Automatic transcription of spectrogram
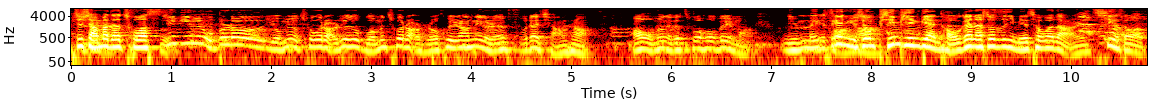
就想把他搓死就。因为我不知道有没有搓过澡，就是我们搓澡的时候会让那个人扶在墙上，然后我们给他搓后背嘛。你们没这个女生频频点头，刚才说自己没搓过澡，你气死我了。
